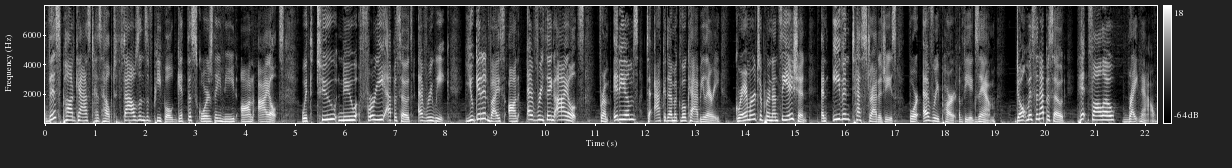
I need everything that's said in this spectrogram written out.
This podcast has helped thousands of people get the scores they need on IELTS. With two new free episodes every week, you get advice on everything IELTS, from idioms to academic vocabulary, grammar to pronunciation, and even test strategies for every part of the exam. Don't miss an episode. Hit follow right now.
